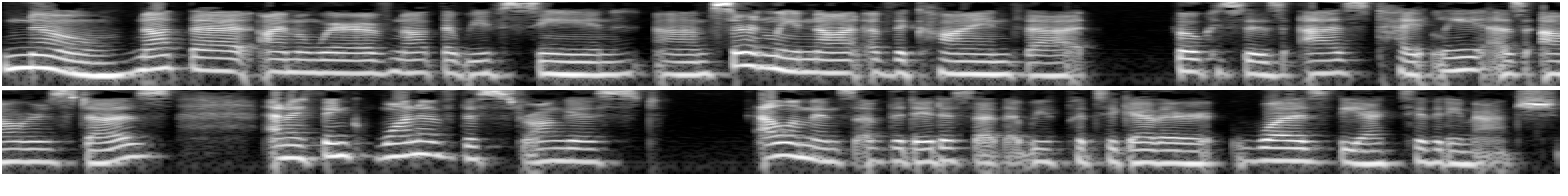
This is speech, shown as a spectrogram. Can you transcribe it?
No, not that I'm aware of, not that we've seen. Um, certainly not of the kind that focuses as tightly as ours does. And I think one of the strongest elements of the data set that we've put together was the activity match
